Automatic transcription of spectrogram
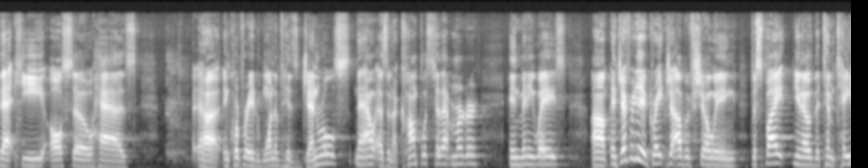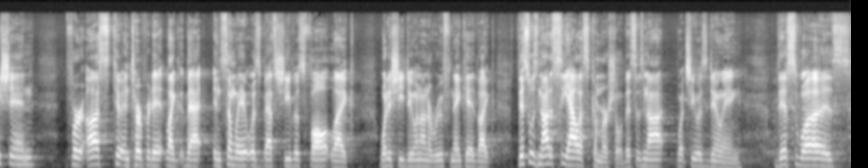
that he also has uh, incorporated one of his generals now as an accomplice to that murder in many ways. Um, and Jeffrey did a great job of showing, despite you know the temptation for us to interpret it like that in some way it was Bathsheba's fault, like, what is she doing on a roof naked? Like, this was not a Cialis commercial. This is not what she was doing. This was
